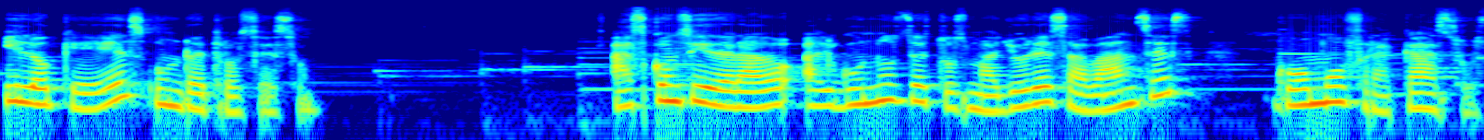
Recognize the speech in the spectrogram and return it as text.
y lo que es un retroceso. ¿Has considerado algunos de tus mayores avances como fracasos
